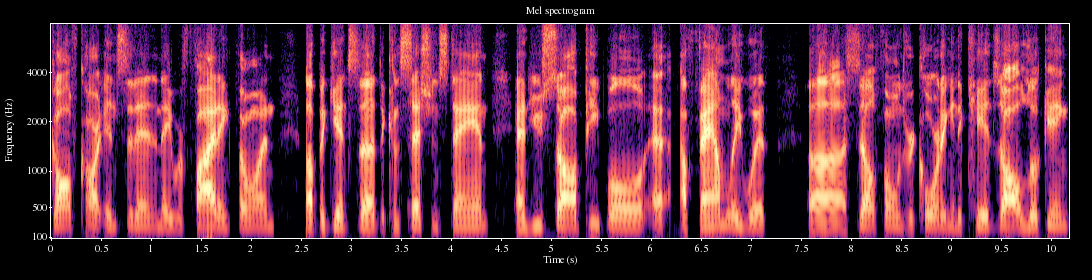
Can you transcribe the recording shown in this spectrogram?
golf cart incident and they were fighting, throwing up against the, the concession stand, and you saw people, a, a family with uh, cell phones recording, and the kids all looking.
